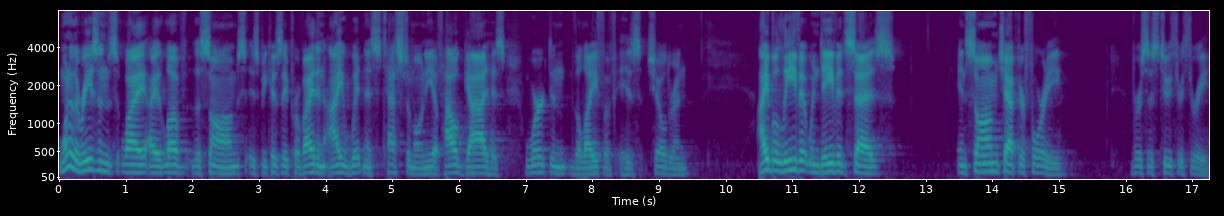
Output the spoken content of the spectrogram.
One of the reasons why I love the Psalms is because they provide an eyewitness testimony of how God has worked in the life of his children. I believe it when David says in Psalm chapter 40, verses 2 through 3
